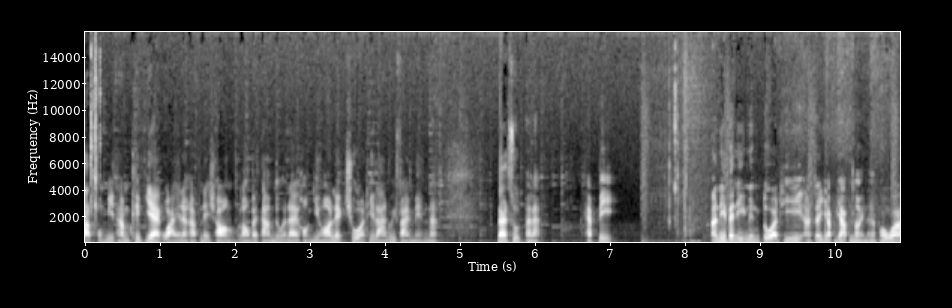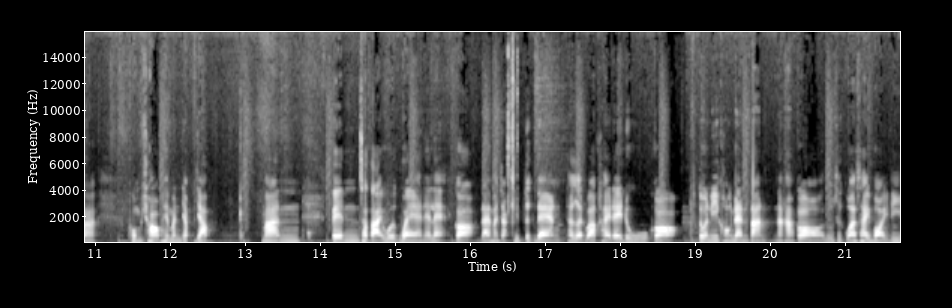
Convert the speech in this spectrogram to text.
ตัดผมมีทำคลิปแยกไว้นะครับในช่องลองไปตามดูกันได้ของยี่ห้อเล็กชัวที่ร้าน Refinement นะ ได้สูตรมาแล้วแฮปปี้อันนี้เป็นอีกหนึ่งตัวที่อาจจะยับยับหน่อยนะ เพราะว่าผมชอบให้มันยับยับมันเป็นสไตล์เวิร์กแวร์นี่แหละ ก็ได้มาจากคลิปตึกแดง ถ้าเกิดว่าใครได้ดูก็ ตัวนี้ของแดนตันนะครับก็รู้สึกว่าใส่บ่อยดี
